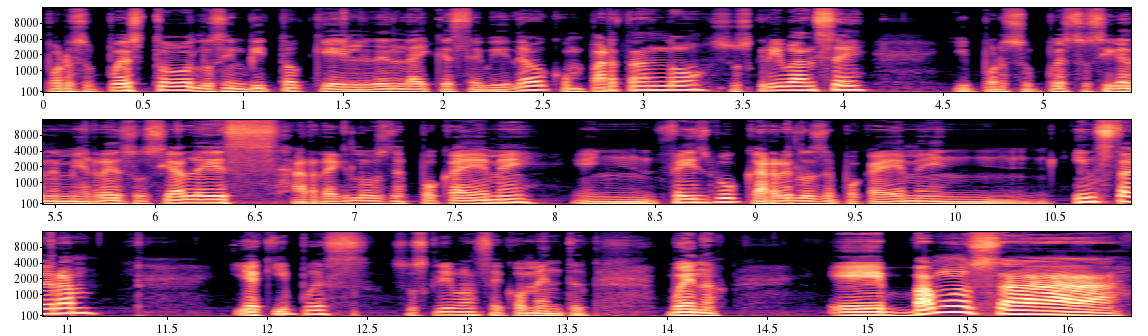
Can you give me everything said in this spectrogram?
Por supuesto, los invito a que le den like a este video, compártanlo, suscríbanse y por supuesto sigan en mis redes sociales, Arreglos de Poca M en Facebook, Arreglos de Poca M en Instagram. Y aquí pues suscríbanse, comenten. Bueno, eh, vamos a,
